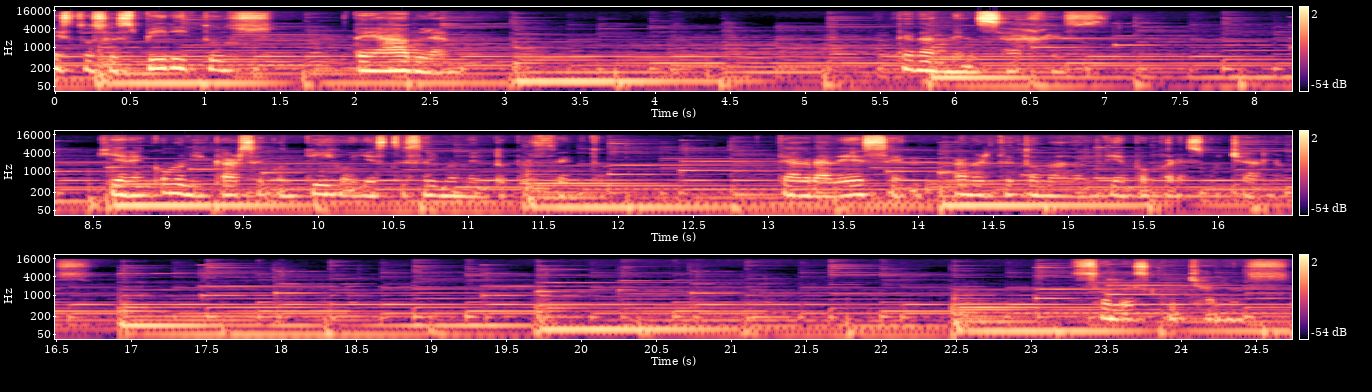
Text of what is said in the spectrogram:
Estos espíritus te hablan, te dan mensajes, quieren comunicarse contigo y este es el momento perfecto te agradecen haberte tomado el tiempo para escucharlos. solo escúchalos.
